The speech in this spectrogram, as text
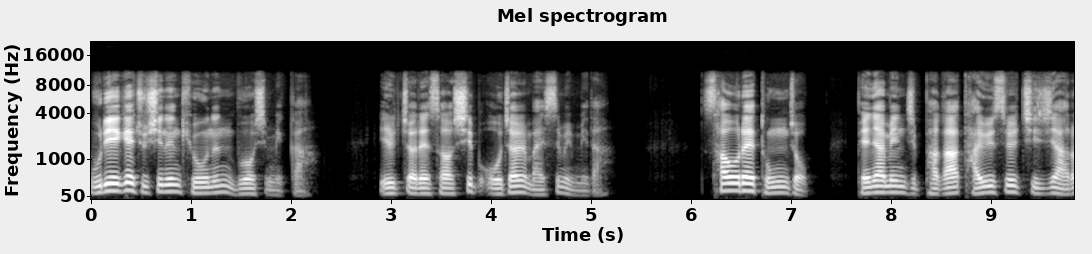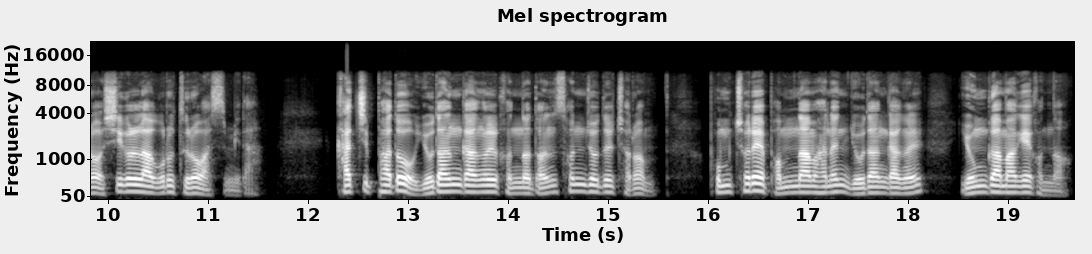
우리에게 주시는 교훈은 무엇입니까? 1절에서 15절 말씀입니다. 사울의 동족 베냐민 지파가 다윗을 지지하러 시글락으로 들어왔습니다. 갓 지파도 요단강을 건너던 선조들처럼 봄철에 범람하는 요단강을 용감하게 건너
